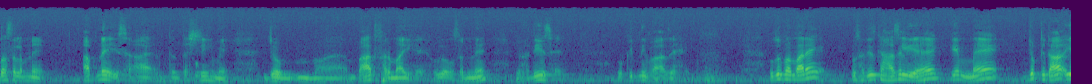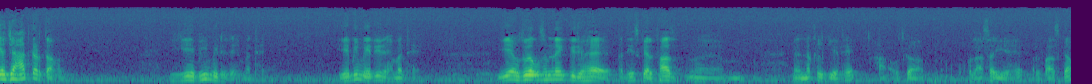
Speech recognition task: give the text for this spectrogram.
وسلم نے اپنے اس تشریح میں جو بات فرمائی ہے، حضور وسلم نے جو حدیث ہے، وہ کتنی واضح ہے۔ حضور فرما رہے ہیں، اس حدیث کا حاصل یہ ہے کہ میں جو کتاب، یا جہاد کرتا ہوں، یہ بھی میری رحمت ہے۔ یہ بھی میری رحمت ہے۔ یہ حضور وسلم نے جو ہے، حدیث کے الفاظ میں نقل کیے تھے۔ ہاں اس کا خلاصہ یہ ہے، الفاظ کا۔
